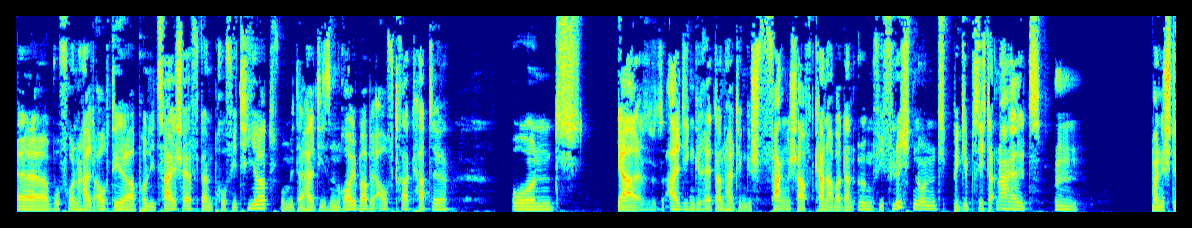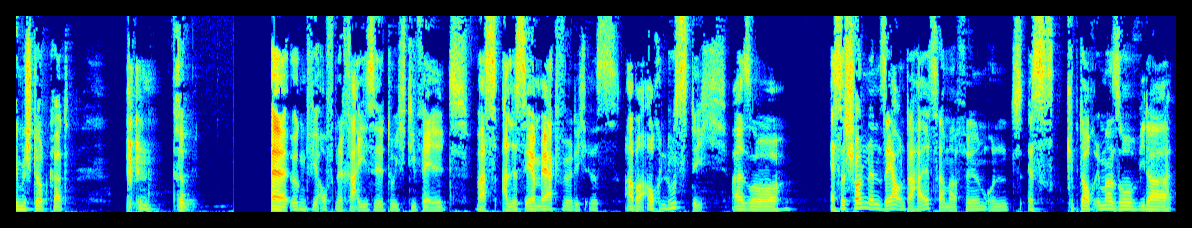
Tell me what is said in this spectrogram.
Äh, wovon halt auch der Polizeichef dann profitiert, womit er halt diesen Räuber beauftragt hatte. Und ja, Aldin gerät dann halt in Gefangenschaft, kann aber dann irgendwie flüchten und begibt sich dann halt. Mh, hm, meine Stimme stirbt. Grip. Äh, irgendwie auf eine Reise durch die Welt, was alles sehr merkwürdig ist, aber auch lustig. Also, es ist schon ein sehr unterhaltsamer Film und es gibt auch immer so wieder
